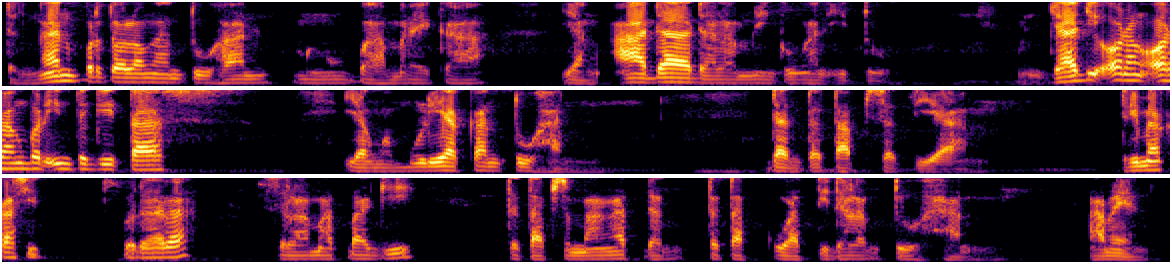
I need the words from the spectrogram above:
dengan pertolongan Tuhan mengubah mereka yang ada dalam lingkungan itu. Menjadi orang-orang berintegritas yang memuliakan Tuhan dan tetap setia. Terima kasih saudara. Selamat pagi. Tetap semangat dan tetap kuat di dalam Tuhan. Amin.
